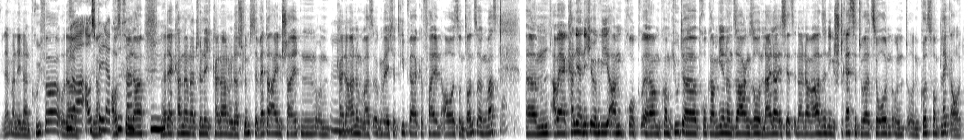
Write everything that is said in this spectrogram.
wie nennt man den dann, Prüfer oder ja, Ausbilder, ja, Ausbilder, mhm. ne, der kann dann natürlich, keine Ahnung, das schlimmste Wetter einschalten und mhm. keine Ahnung was, irgendwelche Triebwerke fallen aus und sonst irgendwas. Ja. Ähm, aber er kann ja nicht irgendwie am, Pro äh, am Computer programmieren und sagen, so, und Leila ist jetzt in einer wahnsinnigen Stresssituation und, und kurz vom Blackout.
